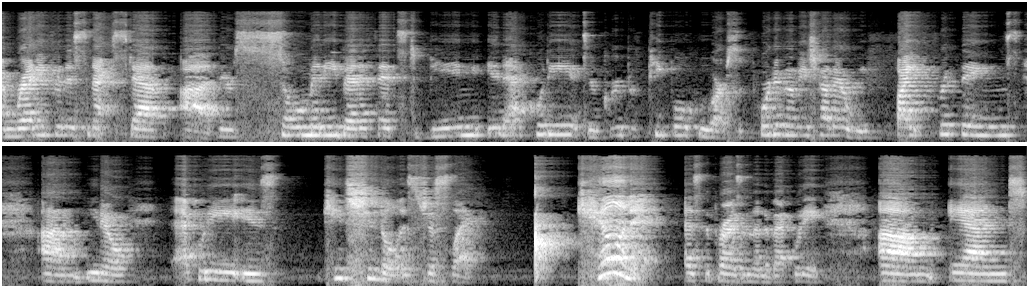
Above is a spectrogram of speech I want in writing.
I'm ready for this next step. Uh, there's so many benefits to being in equity. It's a group of people who are supportive of each other. We fight for things. Um, you know, equity is, Kate Shindle is just like killing it as the president of equity. Um, and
